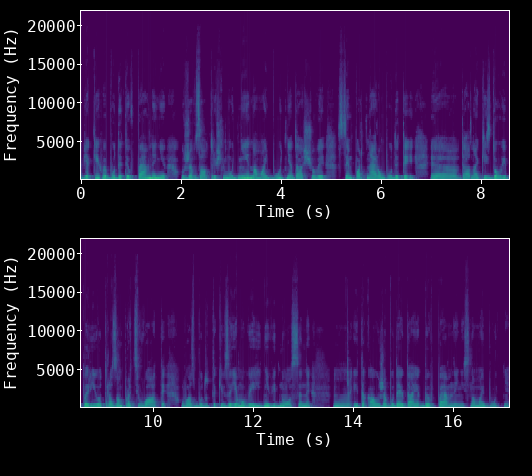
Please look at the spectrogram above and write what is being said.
в яких ви будете впевнені вже в завтрашньому дні, на майбутнє, да, що ви з цим партнером будете е, да, на якийсь довгий період разом працювати. У вас будуть такі взаємовигідні відносини, м, і така вже буде да, якби впевненість на майбутнє.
